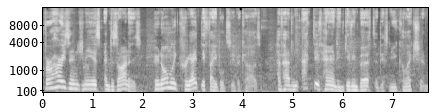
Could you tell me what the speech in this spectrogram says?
Ferrari's engineers and designers, who normally create the fabled supercars, have had an active hand in giving birth to this new collection.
